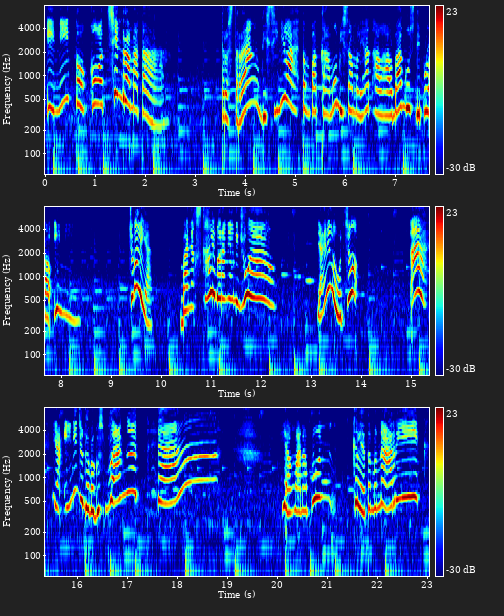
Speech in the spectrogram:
ini toko Cindramata. Terus terang, di sinilah tempat kamu bisa melihat hal-hal bagus di pulau ini. Coba lihat, banyak sekali barang yang dijual. Yang ini lucu. Ah, yang ini juga bagus banget. Yang mana pun kelihatan menarik.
